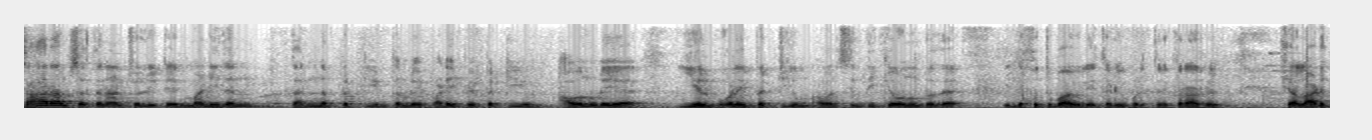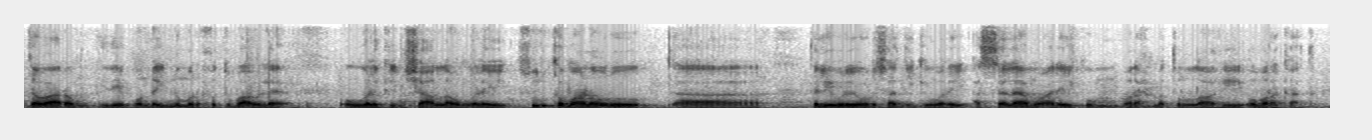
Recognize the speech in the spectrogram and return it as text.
சாராம்சத்தை நான் சொல்லிட்டேன். மனிதன் தன்னை பற்றியும் தன்னுடைய படைப்பை பற்றியும் அவனுடைய இயல்புகளை பற்றியும் அவன் சிந்திக்க வேணுன்றதை இந்த ஹுத்துபாவிலே தெளிவுபடுத்தியிருக்கிறார்கள். இன்ஷால்லா அடுத்த வாரம் இதே போன்ற இன்னும் ஒரு ஃபத்துபாவில் உங்களுக்கு இன்ஷா அல்லாஹ் உங்களை சுருக்கமான ஒரு தெளிவுரையோடு சந்திக்கும் வரை அஸ்ஸலாமு அலைக்கும் வரமத்துல்லாஹி வபரகாத்து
